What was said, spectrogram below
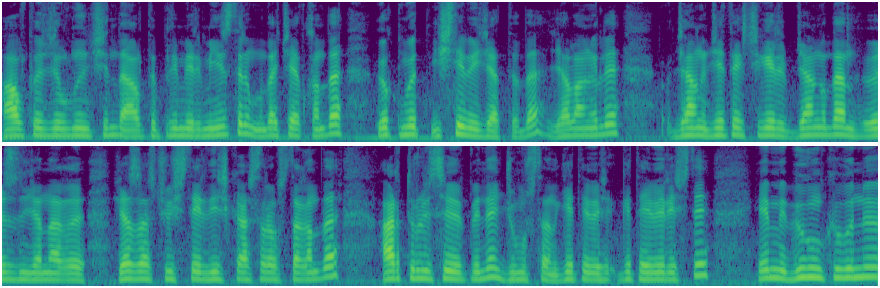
алты жылдын ичинде алты премьер министр мындайча айтканда өкмөт иштебей жатты да. Жалаң эле жаңы жетекчи келип жаңыдан өзүнүн жанагы жазачу иштерди ишке ашыра баштаганда ар түрдүү себеп менен жумуштан кете беришти эми бүгүнкү күнү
